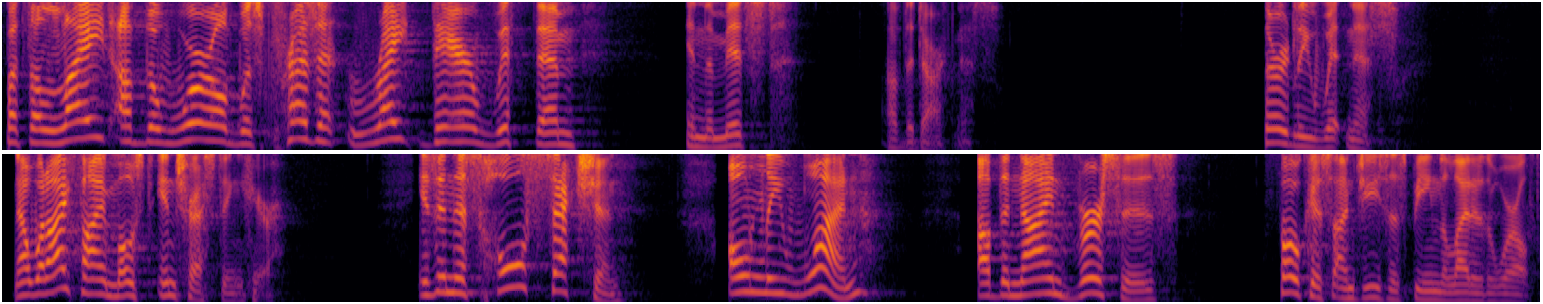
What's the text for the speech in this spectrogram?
but the light of the world was present right there with them in the midst of the darkness. Thirdly, witness. Now, what I find most interesting here is in this whole section, only one of the nine verses focus on Jesus being the light of the world.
